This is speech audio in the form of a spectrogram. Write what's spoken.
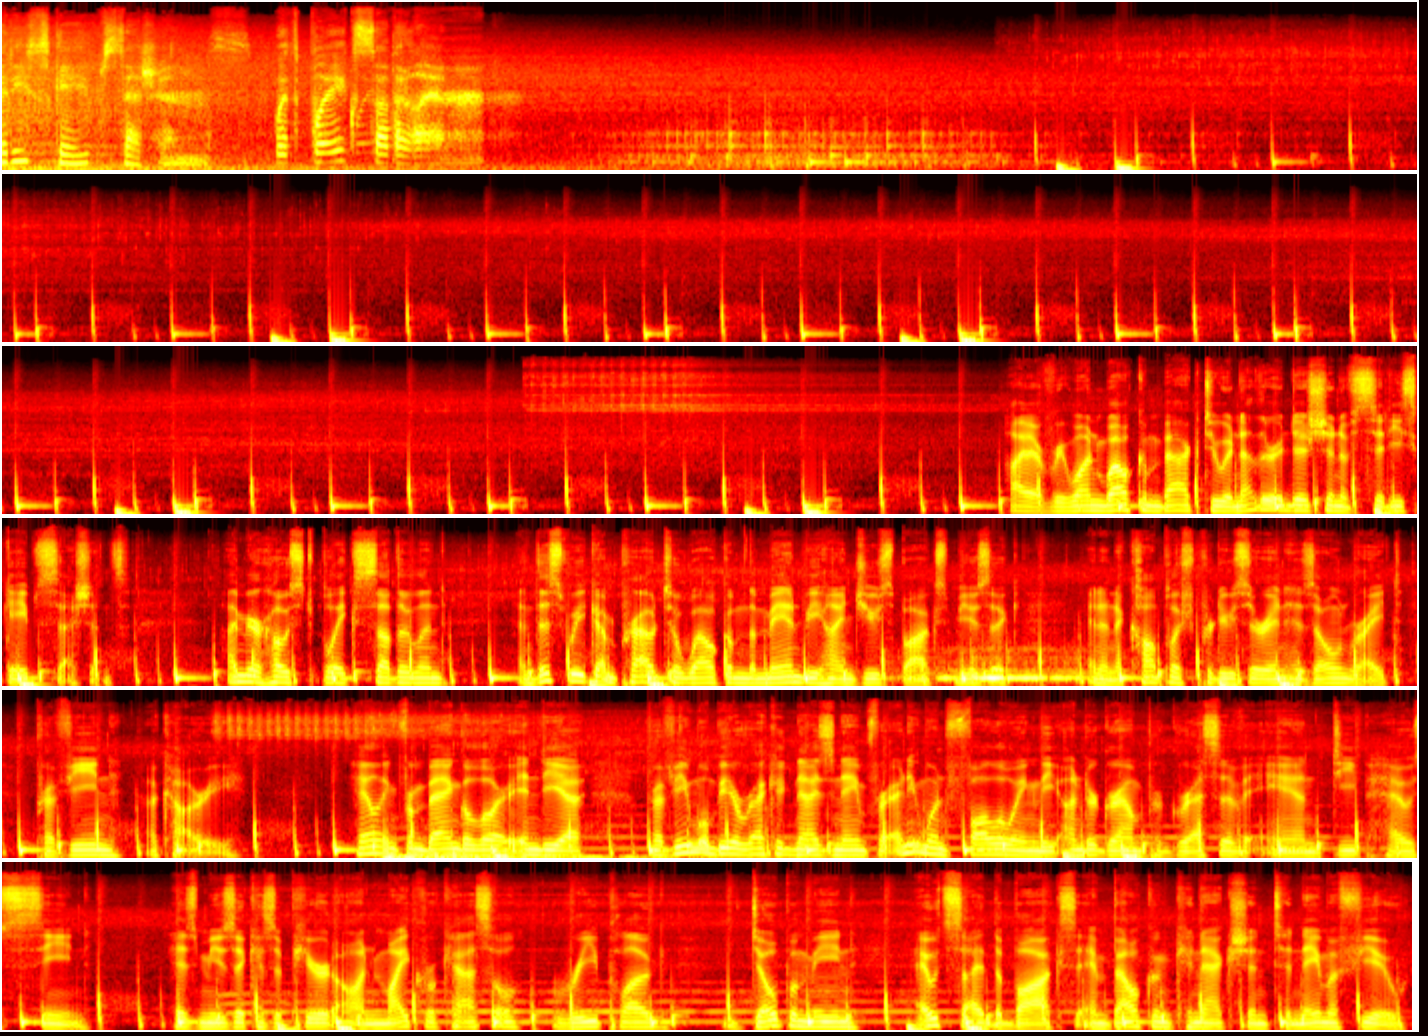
Cityscape Sessions with Blake Sutherland. Hi, everyone. Welcome back to another edition of Cityscape Sessions. I'm your host, Blake Sutherland, and this week I'm proud to welcome the man behind Juicebox Music and an accomplished producer in his own right, Praveen Achary. Hailing from Bangalore, India, Praveen will be a recognized name for anyone following the underground progressive and deep house scene. His music has appeared on Microcastle, Replug, Dopamine, Outside the Box, and Balkan Connection, to name a few.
